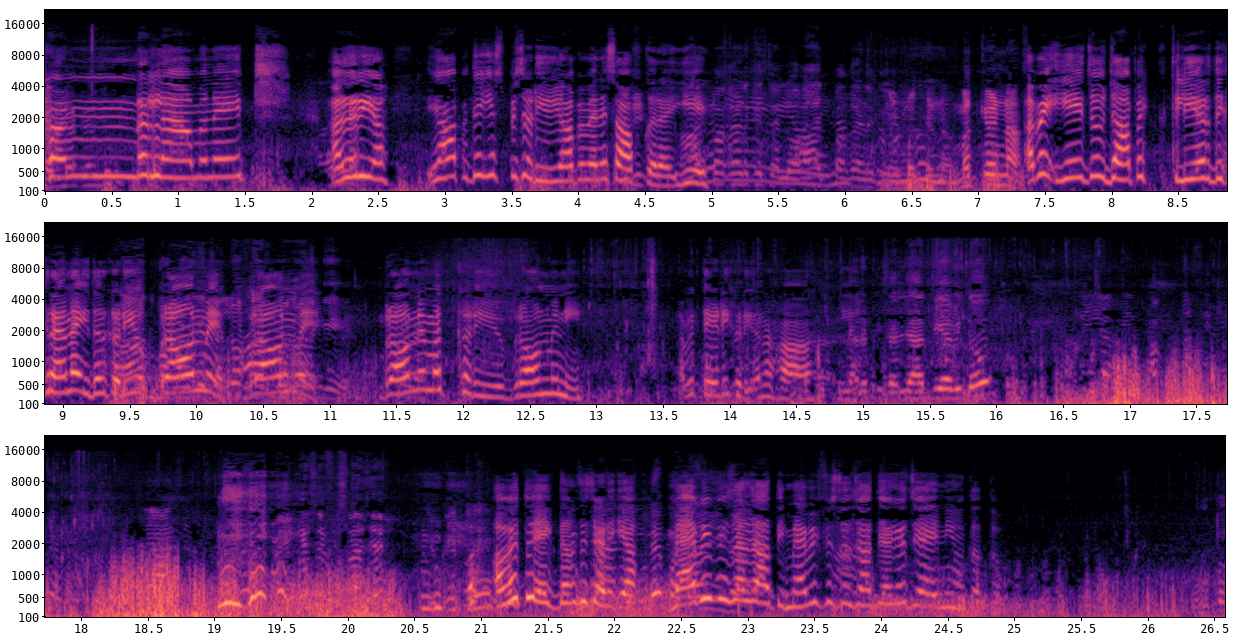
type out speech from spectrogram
ठंडा लेमनेट यहाँ यहाँ पे देख इस पे चढ़ी हुई यहाँ पे मैंने साफ़ करा है ये। पकड़ के चलो हाथ पकड़ के। मत करना मत करना। अबे ये जो जहाँ पे क्लियर दिख रहा है ना इधर खड़ी हो ब्राउन में ब्राउन में। ब्राउन में मत खड़ी हो ब्राउन में नहीं। अबे टेढ़ी खड़ी हो ना हाँ ले। अरे फिसल जाती है अभी तो भाई कैसे फिसला जाए अबे तू एकदम से चढ़ गया। मैं भी फिसल जाती मैं भी फिसल जाती अगर जय नहीं होता तो। तो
